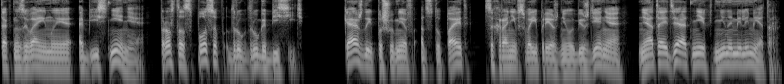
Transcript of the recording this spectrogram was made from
Так называемые «объяснения» – просто способ друг друга бесить. Каждый, пошумев, отступает, сохранив свои прежние убеждения, не отойдя от них ни на миллиметр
